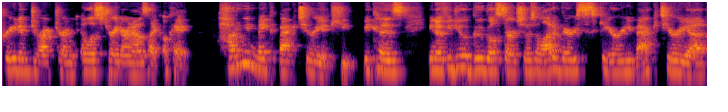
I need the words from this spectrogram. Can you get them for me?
creative director and illustrator, and I was like, okay, how do we make bacteria cute? Because you know, if you do a Google search, there's a lot of very scary bacteria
